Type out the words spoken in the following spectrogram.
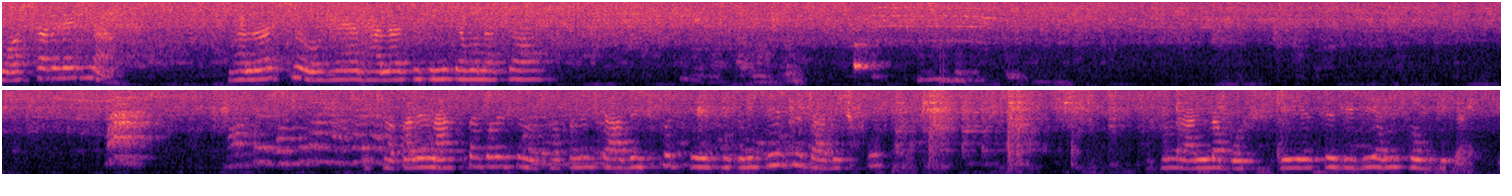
বর্ষার মেঘ না? ভালো আছো? হ্যাঁ ভালো আছো। তুমি কেমন আছো? সকালে নাস্তা করেছ? সকালে চা বিস্কুট খেয়েছি? তুমি খেয়েছো চা বিস্কুট? এখন রান্না বসিয়েছে দিদি, আমি সবজি কাটছি।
